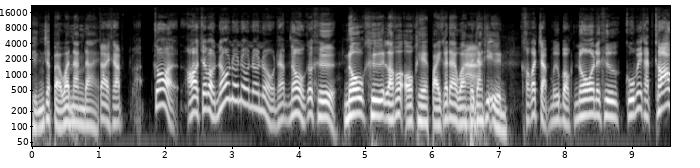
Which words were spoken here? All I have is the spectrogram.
ถึงจะแปลว่านั่งได้ ได้ครับ ก็อ๋อจะบอก no no no no no นะครับ no ก็คือ no คือเราก็โอเคไปก็ได้ว่าอ่า ไปนั่งที่อื่น เขาก็จับมือบอก no เนี่ยคือ กูไม่ขัดข้อง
